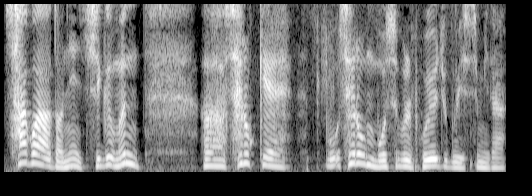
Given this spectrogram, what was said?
사과하더니 지금은 어, 새롭게 새로운 모습을 보여주고 있습니다.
